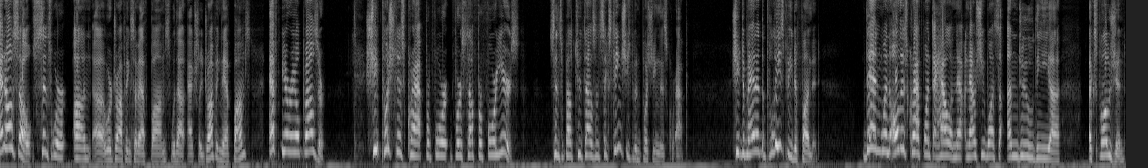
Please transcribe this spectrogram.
And also, since we're on, uh, we're dropping some f bombs without actually dropping the f bombs. F Muriel Bowser. She pushed this crap for, for for stuff for four years. Since about 2016, she's been pushing this crap. She demanded the police be defunded. Then, when all this crap went to hell and now, now she wants to undo the uh, explosion,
